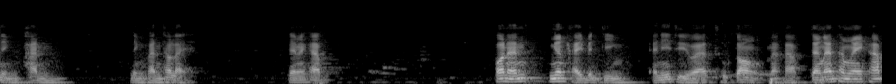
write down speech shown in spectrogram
หนึ่งพันหนึ่งพันเท่าไหร่ใช่ไหมครับ เพราะนั้นเงื่อนไขเป็นจริง อันนี้ถือว่าถูกต้องนะครับ จากนั้นทำไงครับ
